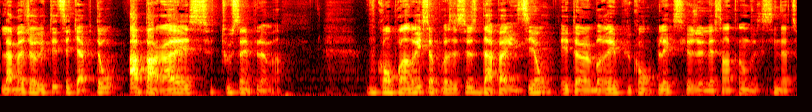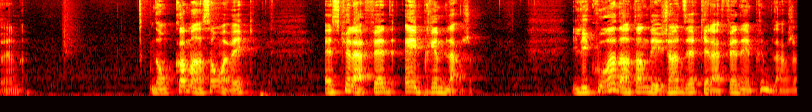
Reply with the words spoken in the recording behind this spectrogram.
la majorité de ces capitaux apparaissent tout simplement. Vous comprendrez que ce processus d'apparition est un brin plus complexe que je laisse entendre ici naturellement. Donc commençons avec est-ce que la Fed imprime de l'argent? Il est courant d'entendre des gens dire que la Fed imprime de l'argent.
